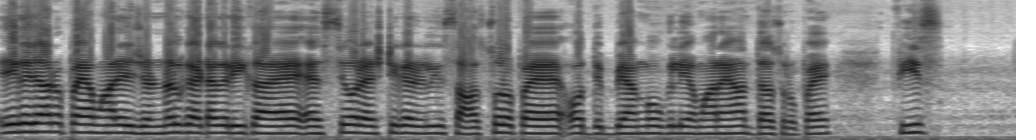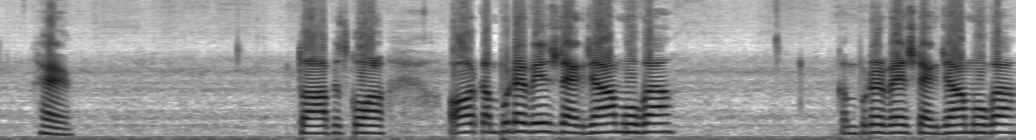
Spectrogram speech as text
एक हज़ार रुपये हमारे जनरल कैटेगरी का है एससी और एसटी कैटेगरी सात सौ रुपये है, और दिव्यांगों के लिए हमारे यहाँ दस रुपये फ़ीस है। तो आप इसको और कंप्यूटर बेस्ड एग्ज़ाम होगा। कंप्यूटर बेस्ड एग्ज़ाम होगा।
